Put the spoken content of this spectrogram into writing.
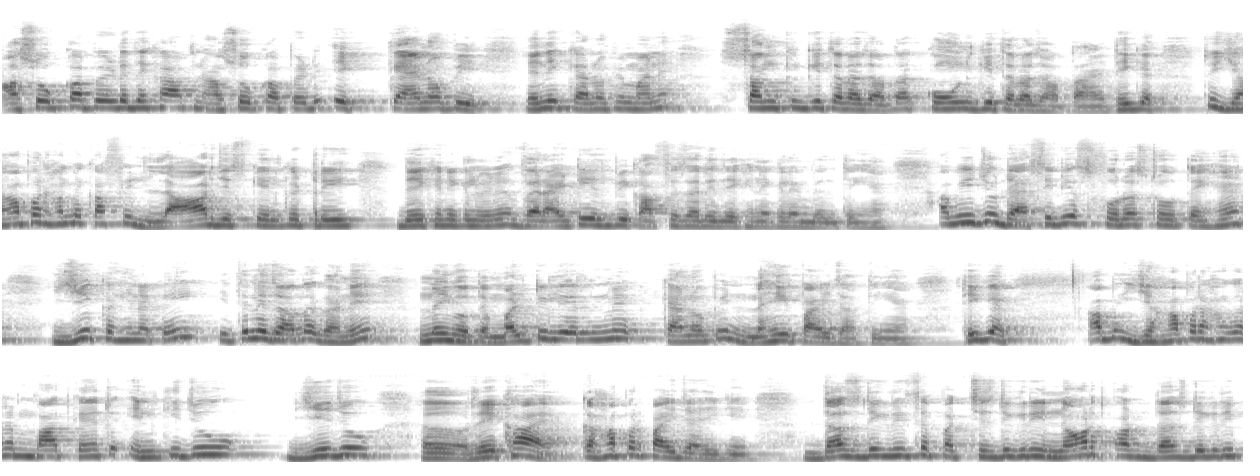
अशोक का पेड़ देखा आपने? अशोक का पेड़ एक कैनोपी यानी कैनोपी माने संक की तरह जाता है, कोन की तरह जाता है, ठीक है? तो यहाँ पर हमें काफ़ी लार्ज स्केल के ट्री देखने के लिए मिले वेराइटीज़ भी काफ़ी सारी देखने के लिए मिलती हैं। अब ये जो डेसीडियस फॉरेस्ट होते हैं, ये ये कहीं ना कहीं इतने ज़्यादा घने नहीं होते मल्टी लेयर में कैनोपी नहीं पाई जाती हैं, ठीक है? अब यहाँ पर अगर हम बात करें तो इनकी जो, ये जो रेखा है, कहाँ पर पाई जाएगी? दस डिग्री से पच्चीस डिग्री नॉर्थ और दस डिग्री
